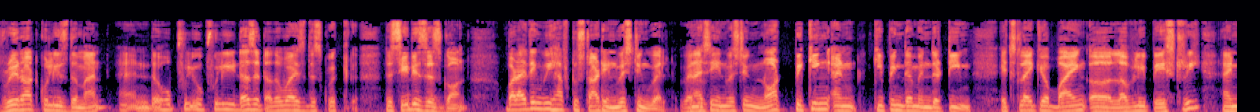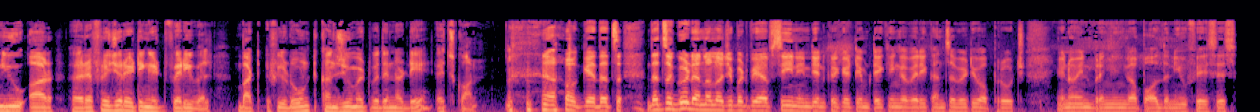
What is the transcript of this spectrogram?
Virat Kohli is the man, and uh, hopefully, hopefully he does it. Otherwise, this quick the series is gone. But I think we have to start investing well. When I say investing, not picking and keeping them in the team. It's like you're buying a lovely pastry and you are refrigerating it very well. But if you don't consume it within a day, it's gone. okay, that's a, that's a good analogy. But we have seen Indian cricket team taking a very conservative approach, you know, in bringing up all the new faces.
